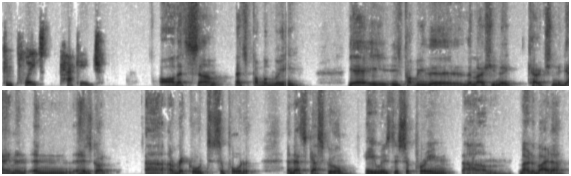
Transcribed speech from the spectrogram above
complete package? Oh, that's um, that's probably yeah. He, he's probably the the most unique coach in the game, and, and has got uh, a record to support it. And that's Gus Gould. He was the supreme um, motivator,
